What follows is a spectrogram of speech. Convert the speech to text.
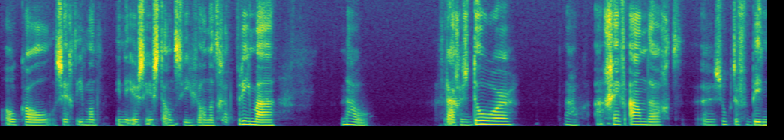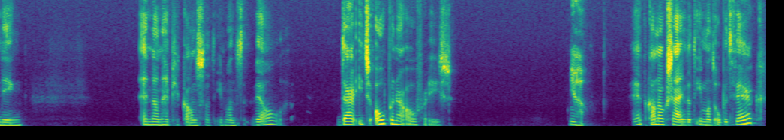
Ook al zegt iemand in de eerste instantie van het gaat prima. Nou, Vraag eens door. Nou, geef aandacht. Uh, zoek de verbinding. En dan heb je kans dat iemand wel daar iets opener over is. Ja. Het kan ook zijn dat iemand op het werk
